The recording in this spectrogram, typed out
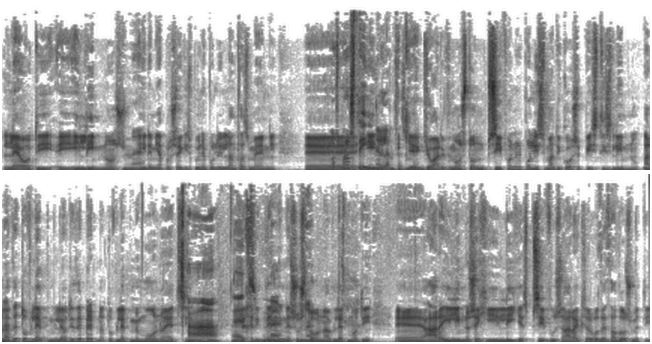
Λέω ότι η Λίμνος Ναι. είναι μια προσέγγιση που είναι πολύ λανθασμένη. Ε, Ως προς τι είναι λανθασμένη; και, και ο αριθμός των ψήφων είναι πολύ σημαντικός επίσης της Λίμνου. Αλλά δεν το βλέπουμε. Λέω ότι δεν πρέπει να το βλέπουμε μόνο έτσι. Ναι. Α, Δεν έτσι, χρει- ναι, δεν είναι σωστό ναι. να βλέπουμε ότι ε, άρα η Λίμνος έχει λίγες ψήφους, άρα ξέρω εγώ δεν θα δώσουμε τη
